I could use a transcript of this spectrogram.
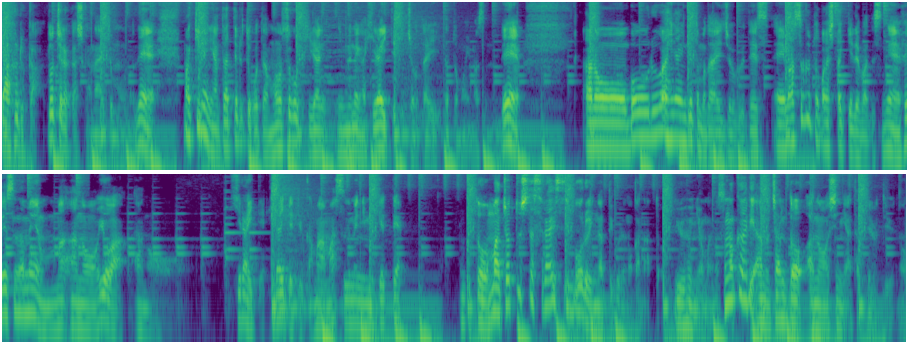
ダフルか、どちらかしかないと思うので、まあ、綺麗に当たってるってことは、ものすごく左に胸が開いてる状態だと思いますので、あのボールは左に出ても大丈夫です。ま、えー、っすぐ飛ばしたければですね、フェースの面を、ま、あの要はあの開いて、開いてというか、まあ、っすぐ目に向けていくと、まあ、ちょっとしたスライスボールになってくるのかなというふうに思います。その代わり、あのちゃんとあの芯に当たってるというの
